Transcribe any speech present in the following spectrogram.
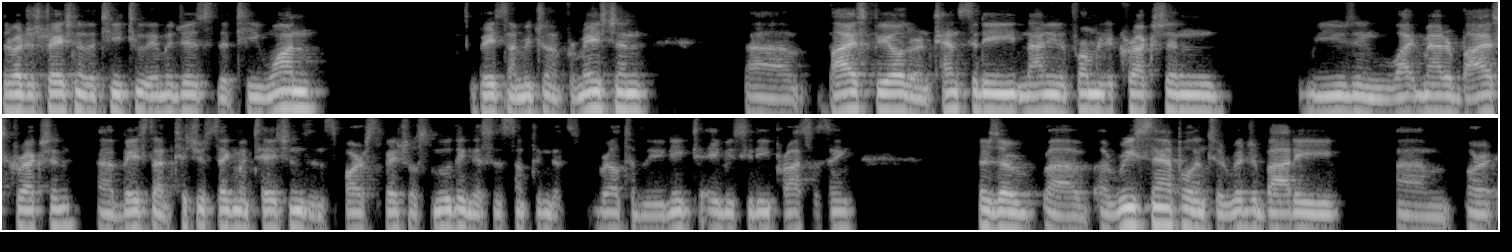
The registration of the T2 images, the T1, based on mutual information, uh, bias field or intensity, non-uniformity correction, using white matter bias correction uh, based on tissue segmentations and sparse spatial smoothing. This is something that's relatively unique to ABCD processing. There's a, uh, a resample into rigid body um, or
